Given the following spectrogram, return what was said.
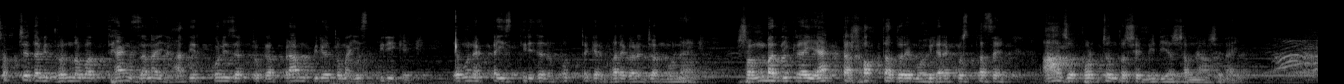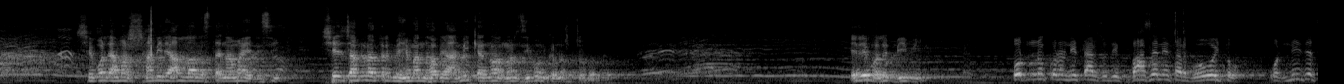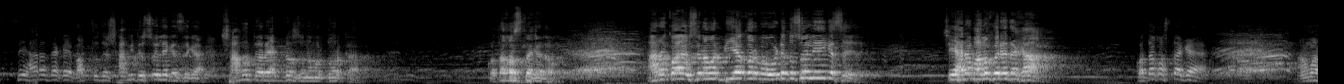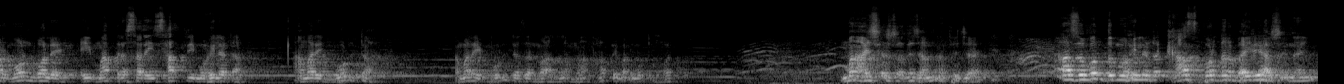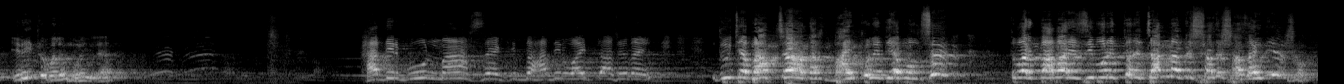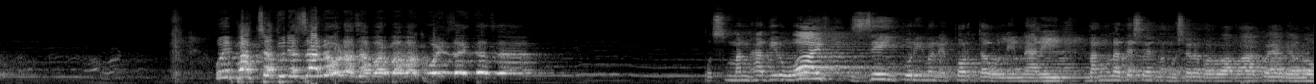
সবচেয়ে আমি ধন্যবাদ থ্যাঙ্কস জানাই হাদির কলিজার টুকরা প্রাণ স্ত্রীকে। এমন একটা স্ত্রী যেন প্রত্যেকের ঘরে ঘরে জন্ম নেয়। সাংবাদিকরা একটা সপ্তাহ ধরে মহিলারা খুঁজতেছে, আজও পর্যন্ত সে মিডিয়ার সামনে আসে নাই। সে বলে, আমার স্বামীরে আল্লাহ রাস্তায় নামাই দিছি, সে জান্নাতের মেহমান হবে, আমি কেন আমার জীবনকে নষ্ট করব? এরে বলে, বিবি, অন্য কোন নেতার যদি বাজে নেতার বউ হইতো, ওর নিজের চেহারা দেখায় ভাবতো যে স্বামী তো চলে গেছে গা, স্বামী তো আর এক ডজন আমার দরকার। কথা বস্তা কেন? আরে কয় হোসেন আমার বিয়ে করব, ওইটা তো চলিয়ে গেছে। চেহারা ভালো করে দেখা। কথা কস্তা কে আমার মন বলে এই মাদ্রাসার এই ছাত্রী মহিলাটা, আমার এই বোনটা, আমার এই বোনটা যেন আল্লাহ মা ফাতেমার মতো হয়। মা আয়সার সাথে জান্নাতে যায়। আজ পর্যন্ত মহিলাটা খাস পর্দার বাইরে আসে নাই। এরই তো বলে মহিলা। হাদির বোন, মা আসছে, কিন্তু হাদির ওয়াইফটা আসে নাই। দুইটা বাচ্চা তার ভাই কোলে দিয়ে বলছে তোমার বাবার জীবনের তোরে জান্নাতের সাথে সাজাই দিয়ে আসো। ওই বাচ্চা তুই জানো না যাবার বাবা কই যাইতেছে। ওসমান হাদির ওয়াইফ যেই পরিমাণে পর্দাবলী নারী, বাংলাদেশের মানুষেরা বড় অবাক হয়ে গেল।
